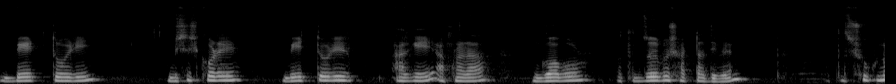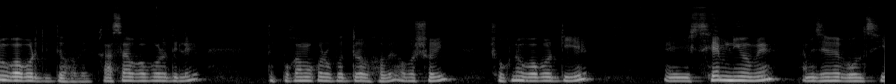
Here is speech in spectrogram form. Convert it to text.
বেড তৈরি, বিশেষ করে বেড তৈরির আগে আপনারা গোবর অর্থাৎ জৈব সারটা দিবেন। শুকনো গোবর দিতে হবে। কাঁচা গোবর দিলে পোকামাকড় উপদ্রব হবে অবশ্যই। শুকনো গোবর দিয়ে এই সেম নিয়মে আমি যেভাবে বলছি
